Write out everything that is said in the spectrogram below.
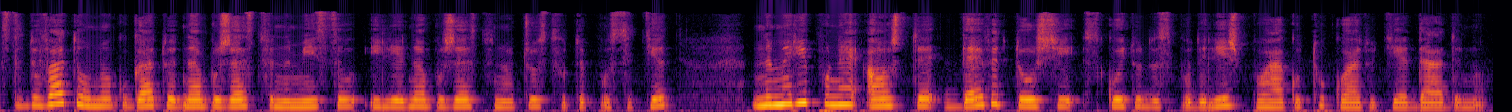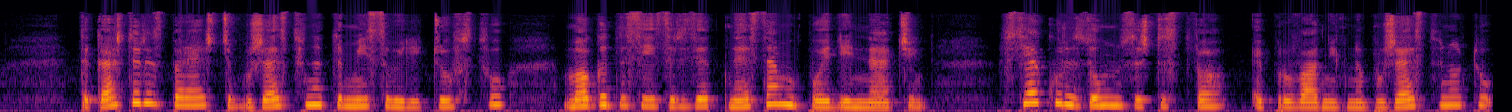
Следователно, когато една божествена мисъл или една божествено чувство те посетят – Намери поне още девет души, с които да споделиш благото, което ти е дадено. Така ще разбереш, че божествената мисъл или чувство могат да се изразят не само по един начин. Всяко разумно същество е проводник на божественото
